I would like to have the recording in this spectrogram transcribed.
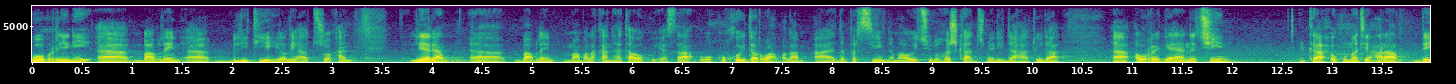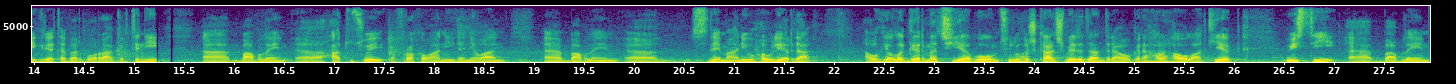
بۆ بڕینی با بڵێین بلیتی هێڵی هاتوچۆکان لێرە با بڵێن مامەڵەکان هەتاوەکو ئێستا وەکو خۆی دەڕوا بەڵام دەپرسین لە ماوەی 48 کاتژمێری داهاتوودا ئەو ڕێگەیانە چین کە حکوومەتتی عراق دەیگرێتە بەر بۆ ڕاگررتنی با بڵێن هاتوچۆی فڕۆکەوانی لە نێوان با بڵێن سلێمانی و هەولێردا ئەو هێڵە گەرمە چییە بۆ ئەم چل و هەشت کاتژمێرە داندراوە؟ گەر هەر هاوڵاتییەک ویستی با بڵێین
